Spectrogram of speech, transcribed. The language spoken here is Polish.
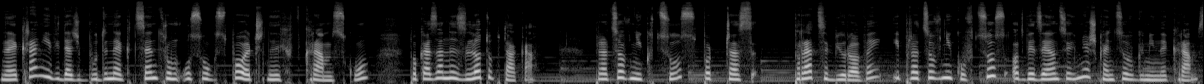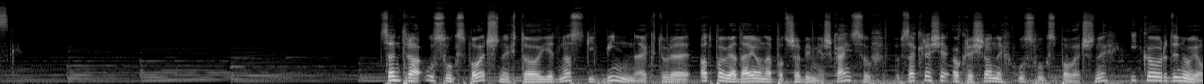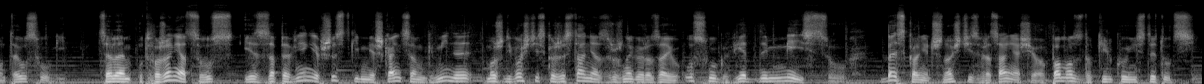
Na ekranie widać budynek Centrum Usług Społecznych w Kramsku, pokazany z lotu ptaka. Pracownik CUS podczas pracy biurowej i pracowników CUS odwiedzających mieszkańców gminy Kramsk. Centra usług społecznych to jednostki gminne, które odpowiadają na potrzeby mieszkańców w zakresie określonych usług społecznych i koordynują te usługi. Celem utworzenia CUS jest zapewnienie wszystkim mieszkańcom gminy możliwości skorzystania z różnego rodzaju usług w jednym miejscu, bez konieczności zwracania się o pomoc do kilku instytucji.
